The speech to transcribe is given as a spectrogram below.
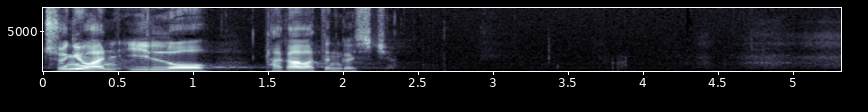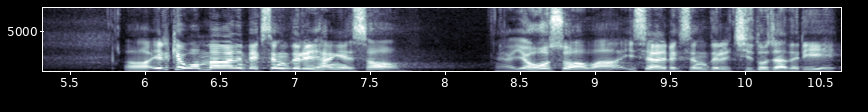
중요한 일로 다가왔던 것이죠. 어, 이렇게 원망하는 백성들을 향해서 여호수아와 이스라엘 백성들 지도자들이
